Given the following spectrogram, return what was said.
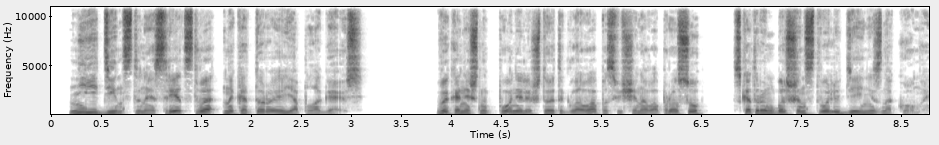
– не единственное средство, на которое я полагаюсь. Вы, конечно, поняли, что эта глава посвящена вопросу, с которым большинство людей не знакомы.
